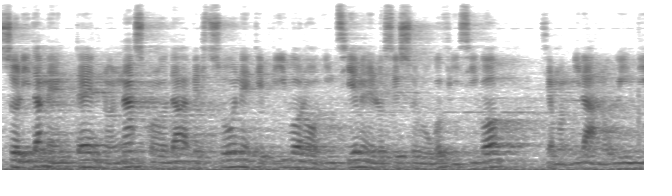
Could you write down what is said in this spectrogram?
solitamente non nascono da persone che vivono insieme nello stesso luogo fisico, siamo a Milano, quindi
